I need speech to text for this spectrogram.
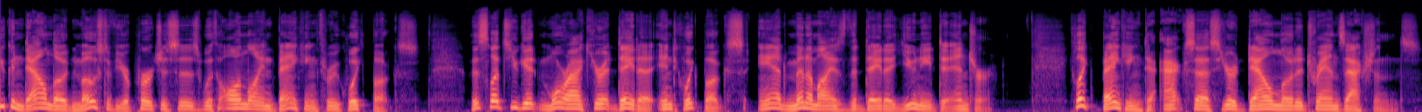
You can download most of your purchases with online banking through QuickBooks. This lets you get more accurate data into QuickBooks and minimize the data you need to enter. Click Banking to access your downloaded transactions.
